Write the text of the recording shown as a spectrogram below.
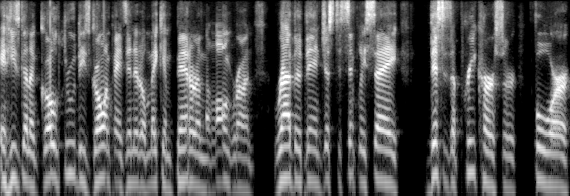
and he's going to go through these growing pains and it'll make him better in the long run rather than just to simply say this is a precursor for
